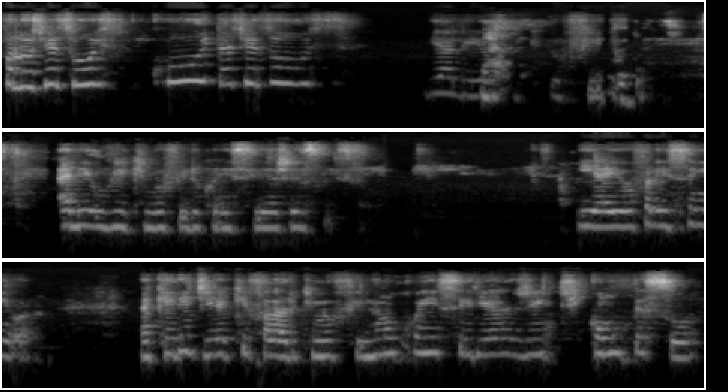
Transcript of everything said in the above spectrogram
Falou, Jesus, cuida, Jesus! E ali eu vi que meu filho, ali eu vi que meu filho conhecia Jesus. E aí eu falei, Senhor, naquele dia que falaram que meu filho não conheceria a gente como pessoa,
